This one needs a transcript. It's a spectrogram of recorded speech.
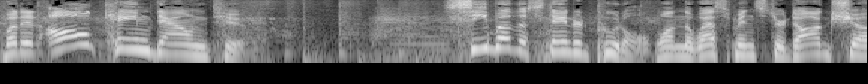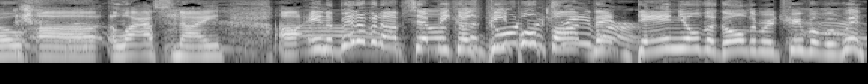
But it all came down to Siba the Standard Poodle won the Westminster Dog Show uh, last night uh, in a bit of an upset so because the people thought that Daniel the Golden Retriever would win.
